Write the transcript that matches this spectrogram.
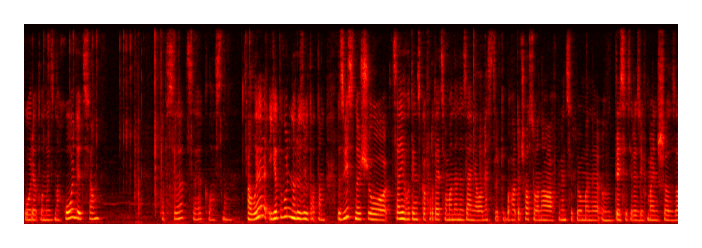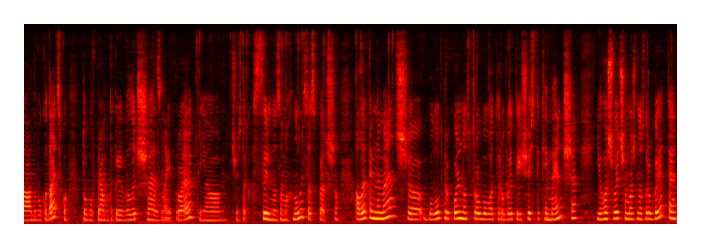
Поряд вони знаходяться. Та все це класно. Але є довольно результатом. Звісно, що ця Яготинська фортеця у мене не зайняла настільки багато часу. Вона, в принципі, у мене в 10 разів менша за Новокодацьку. То був прям такий величезний проект. Я щось так сильно замахнулася спершу. Але тим не менш було прикольно спробувати робити щось таке менше. Його швидше можна зробити.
